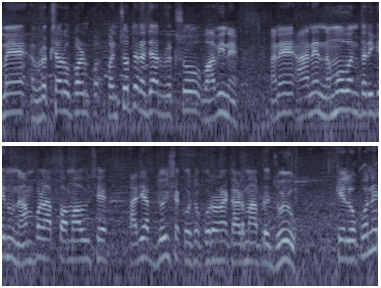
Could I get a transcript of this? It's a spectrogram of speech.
અમે વૃક્ષારોપણ પંચોતેર હજાર વૃક્ષો વાવીને અને આને નમોવન તરીકેનું નામ પણ આપવામાં આવ્યું છે. આજે આપ જોઈ શકો છો કોરોના કાળમાં આપણે જોયું કે લોકોને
